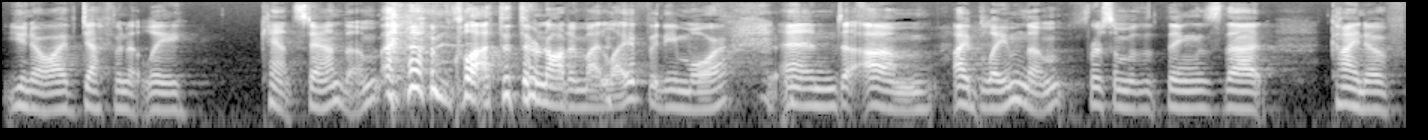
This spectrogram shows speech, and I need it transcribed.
you know, I've definitely can't stand them. I'm glad that they're not in my life anymore. And um, I blame them for some of the things that kind of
